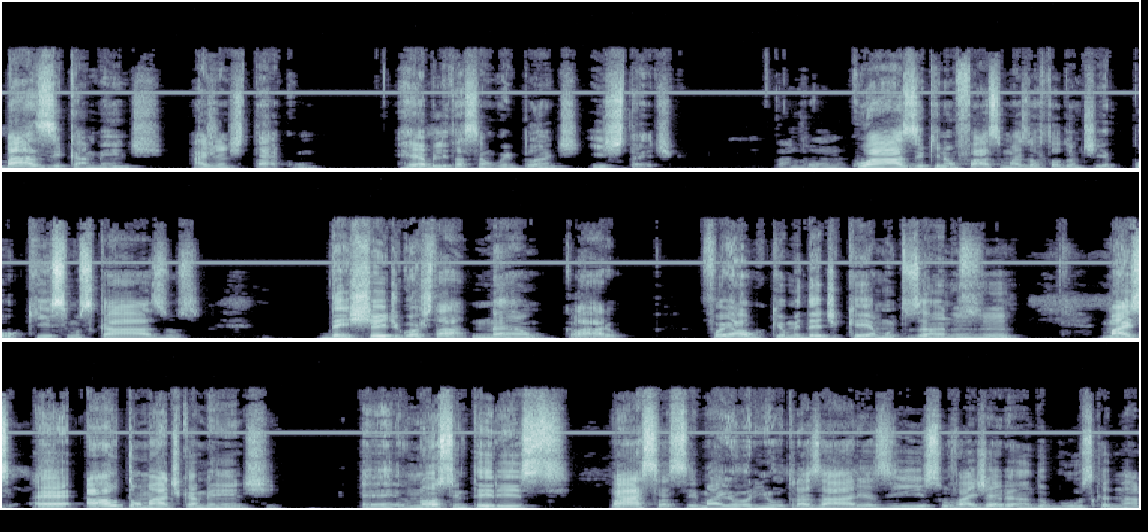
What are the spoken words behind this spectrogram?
basicamente, a gente está com reabilitação com implante e estética. Bacana. Quase que não faço mais ortodontia. Pouquíssimos casos. Deixei de gostar? Não, claro. Foi algo que eu me dediquei há muitos anos. Uhum. né? Mas é, automaticamente é, o nosso interesse passa a ser maior em outras áreas e isso vai gerando busca na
